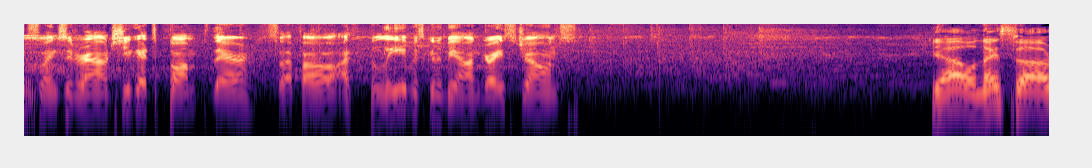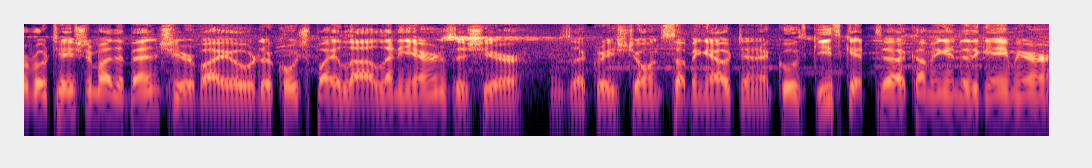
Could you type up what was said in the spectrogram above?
Swings it around. She gets bumped there. So that foul, I believe, is going to be on Grace Jones. Yeah, well, nice uh, rotation by the bench here. By over they're coached by uh, Lenny Aarons this year. There's uh, Grace Jones subbing out, and it goes Gieskett uh, coming into the game here.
